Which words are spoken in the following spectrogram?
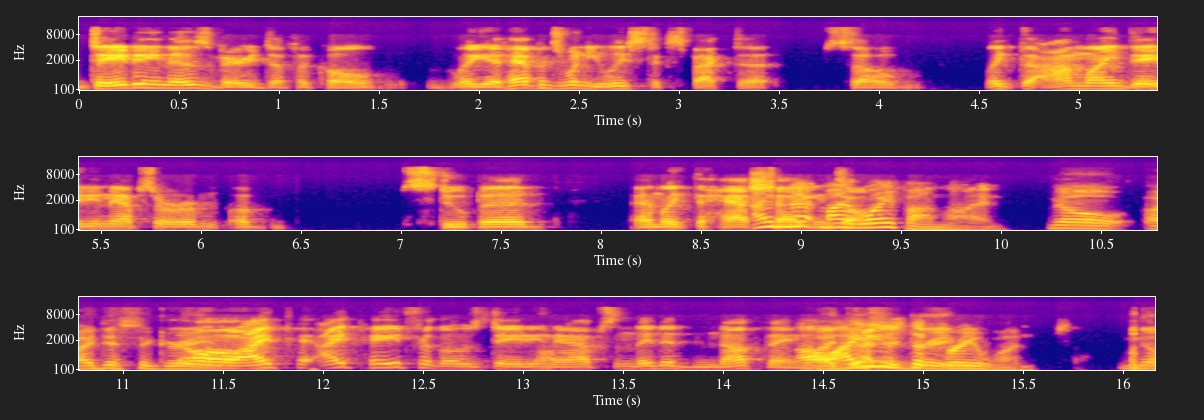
dating is very difficult. Like it happens when you least expect it. So, like the online dating apps are uh, stupid, and like the hashtag. I met my wife online. No, I disagree. Oh, I pa- I paid for those dating apps, and they did nothing. Oh, I I, used the free one. No,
